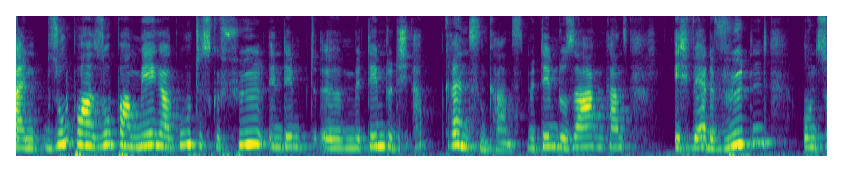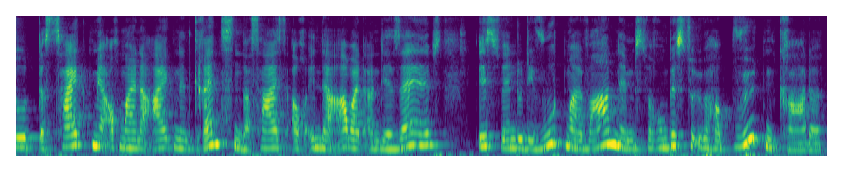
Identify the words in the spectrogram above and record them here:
ein super, super, mega gutes Gefühl, in dem, äh, mit dem du dich abgrenzen kannst, mit dem du sagen kannst, ich werde wütend und so, das zeigt mir auch meine eigenen Grenzen. Das heißt, auch in der Arbeit an dir selbst ist, wenn du die Wut mal wahrnimmst, warum bist du überhaupt wütend gerade?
